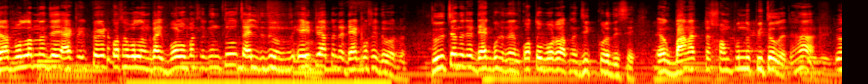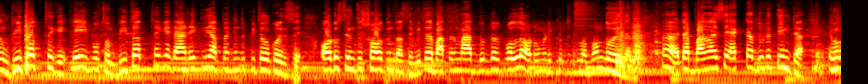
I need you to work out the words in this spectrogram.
যা বললাম না যে একটা একটু একটা কথা বললাম ভাই বড় পাতলে কিন্তু চাইলে দিতে পারবেন এইটা আপনারা ড্যাক বসাইতে পারবেন। যদি চান এটা ড্যাক বসে দেন কত বড় আপনার জিক করে দিছে। এবং বানারটা সম্পূর্ণ পিতলের হ্যাঁ? এবং ভিতর থেকে এই প্রথম ভিতর থেকে ডাইরেক্টলি আপনার কিন্তু পিতল করে দিছে। অটো সেন্সর সহ কিন্তু আছে। ভিতরে বাতের মার দুটো পড়লে অটোমেটিক কিন্তু চুলা বন্ধ হয়ে যাবে। হ্যাঁ এটা বানাইছে একটা দুটো তিনটা। এবং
